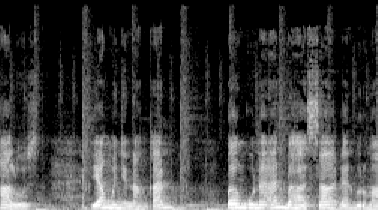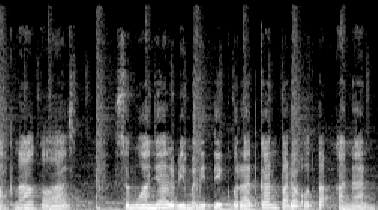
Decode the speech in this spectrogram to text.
halus yang menyenangkan penggunaan bahasa dan bermakna kelas. Semuanya lebih menitik beratkan pada otak kanan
